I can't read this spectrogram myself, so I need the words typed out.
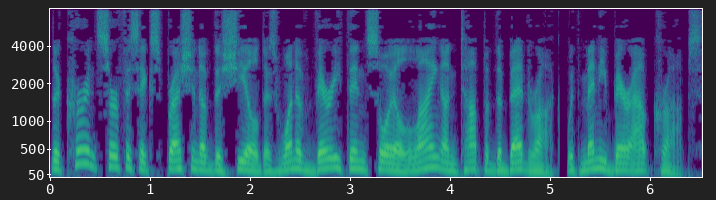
The current surface expression of the shield is one of very thin soil lying on top of the bedrock, with many bare outcrops.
